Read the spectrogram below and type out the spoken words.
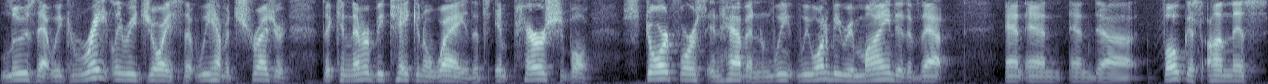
lose that. We greatly rejoice that we have a treasure that can never be taken away, that's imperishable, stored for us in heaven. And we, we want to be reminded of that and, and, and uh, focus on this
